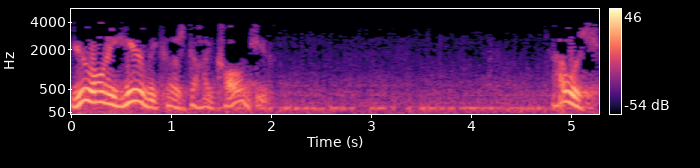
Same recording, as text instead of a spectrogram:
You're only here because God called you. I was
